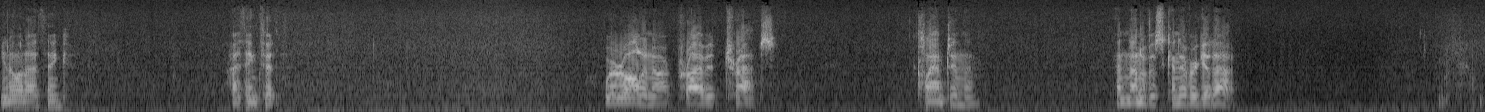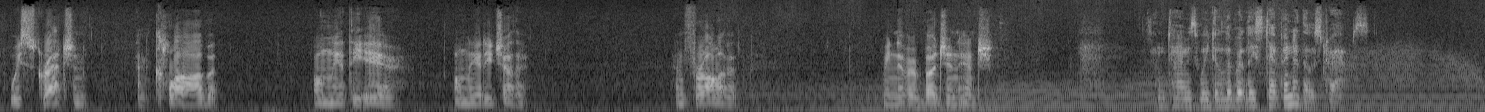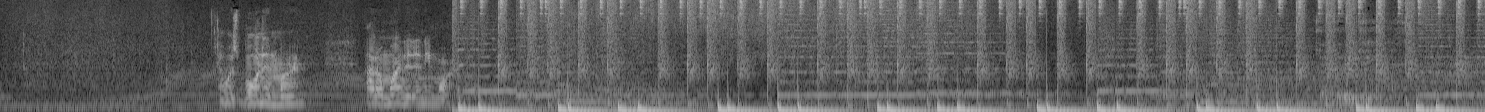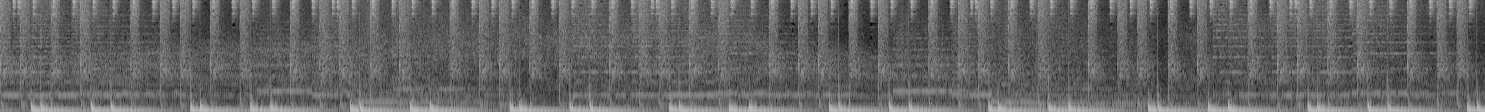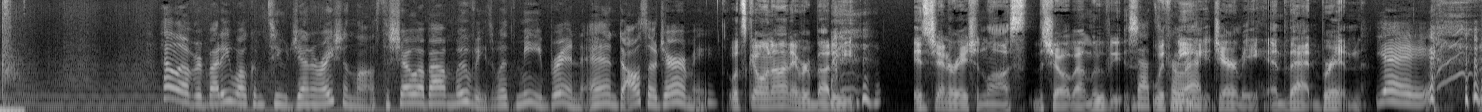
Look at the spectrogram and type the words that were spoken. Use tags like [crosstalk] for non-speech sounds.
You know what I think? I think that we're all in our private traps, clamped in them, and none of us can ever get out. We scratch and, and claw, but only at the air, only at each other. And for all of it, we never budge an inch. Sometimes we deliberately step into those traps. I was born in mine. I don't mind it anymore. Everybody. Welcome to Generation Lost, the show about movies with me, Bryn, and also Jeremy. What's going on, everybody? [laughs] it's Generation Lost, the show about movies. That's with me. Jeremy, and that Bryn. Yay! [laughs]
